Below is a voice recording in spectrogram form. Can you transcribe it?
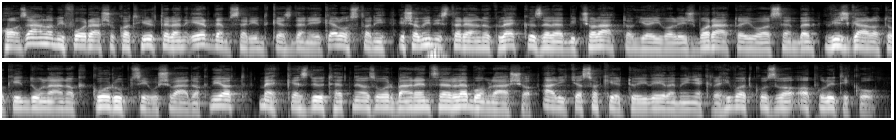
Ha az állami forrásokat hirtelen érdem szerint kezdenék elosztani, és a miniszterelnök legközelebbi családtagjaival és barátaival szemben vizsgálatok indulnának korrupciós vádak miatt, megkezdődhetne az Orbán rendszer lebomlása, állítja szakértői véleményekre hivatkozva a politikó.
